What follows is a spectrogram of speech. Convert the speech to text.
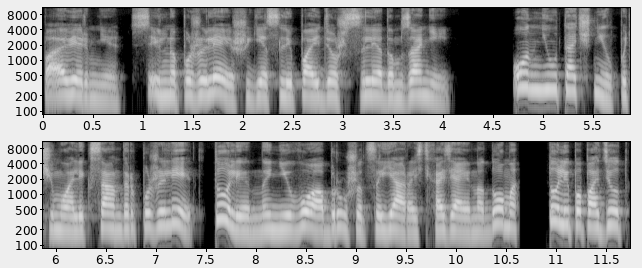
Поверь мне, сильно пожалеешь, если пойдешь следом за ней». Он не уточнил, почему Александр пожалеет. То ли на него обрушится ярость хозяина дома, то ли попадет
